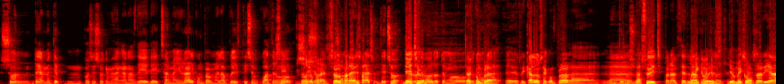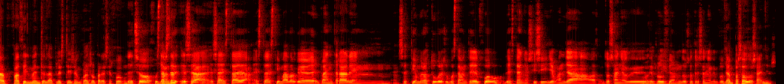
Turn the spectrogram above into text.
son realmente, mm, pues eso, que me dan ganas de, de echarme a llorar y comprarme la PlayStation 4 Sí, dos- solo para eso. Solo para eso. De hecho, De ya hecho, lo tengo, lo tengo- te has lo tengo- comprado, eh, Ricardo se ha comprado la, la, Switch. Para el Zelda, Únicamente pues para el yo me es. compraría fácilmente la PlayStation 4 para ese juego. De hecho, Ya justamente esa, esa está, está estimado que va a entrar en, en septiembre octubre, supuestamente, el juego de este año. Sí, sí, llevan ya dos años de, de producción, dos o tres años de Ya producción. han pasado dos años.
